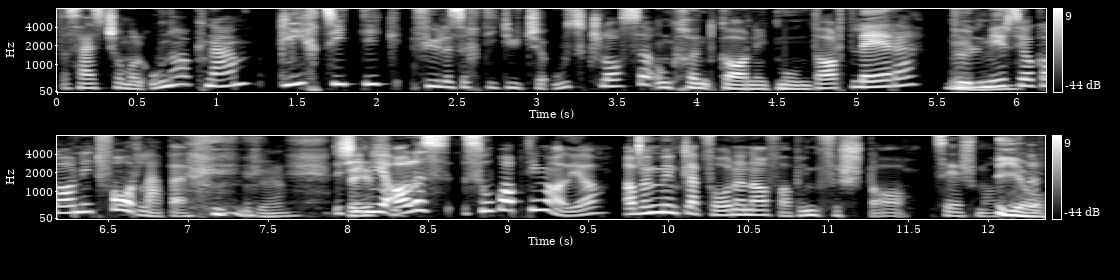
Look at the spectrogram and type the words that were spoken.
Das heißt schon mal unangenehm. Gleichzeitig fühlen sich die Deutschen ausgeschlossen und können gar nicht Mundart lernen, weil mhm. wir es ja gar nicht vorleben. Ja. das ist irgendwie alles suboptimal, ja. Aber wir müssen glaub, vorne anfangen, beim Verstehen zuerst mal. Ja,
